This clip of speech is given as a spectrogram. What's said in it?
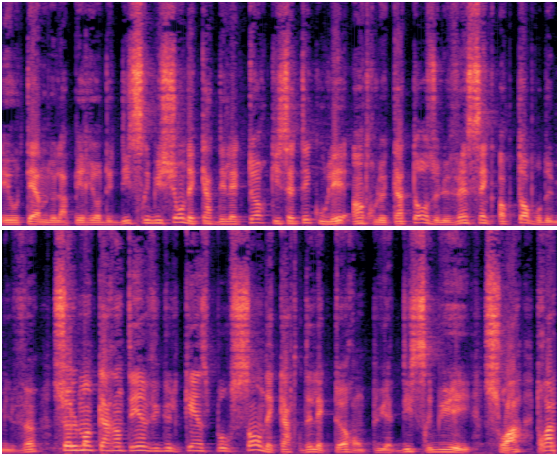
Et au terme de la période de distribution des cartes d'électeurs qui s'est écoulée entre le 14 et le 25 octobre 2020, seulement 41,15% des cartes d'électeurs ont pu être distribuées, soit 3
